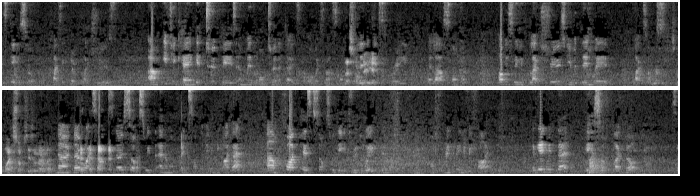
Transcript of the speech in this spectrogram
is get yourself classic pair of black shoes. Um, if you can, get two pairs and wear them on alternate days. They'll always last longer. They're longer, leather yeah. gets free, they last longer. Obviously, with black shoes, you would then wear black socks. So white socks isn't that? No, no white socks, no socks with animal prints on them, anything like that. Um, five pairs of socks will get you through the week. Then wash, you know, wash them regularly and you'll be fine. Again, with that, get yourself a black belt. So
